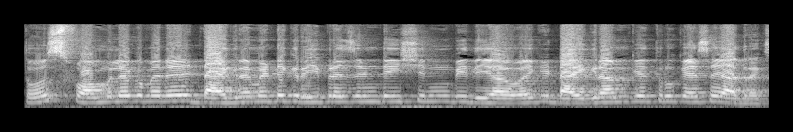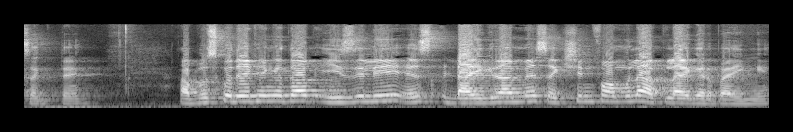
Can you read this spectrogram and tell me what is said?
तो उस फॉर्मूले को मैंने डायग्रामेटिक रिप्रेजेंटेशन भी दिया हुआ है कि डायग्राम के थ्रू कैसे याद रख सकते हैं। अब उसको देखेंगे तो आप इजीली इस डायग्राम में सेक्शन फॉर्मूला अप्लाई कर पाएँगे।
